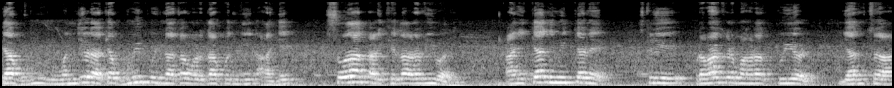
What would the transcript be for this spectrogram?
या भूमी मंदिराच्या भूमिपूजनाचा वर्धापन दिन आहे. सोळा तारखेला रविवारी. आणि त्यानिमित्ताने श्री प्रभाकर महाराज पुयड यांचा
